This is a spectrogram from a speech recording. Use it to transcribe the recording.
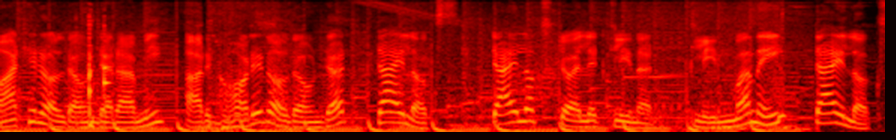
মাঠের অলরাউন্ডার আমি আর ঘরের allrounder Tylox. Tylox toilet cleaner. Clean মানেই টাইলক্স।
